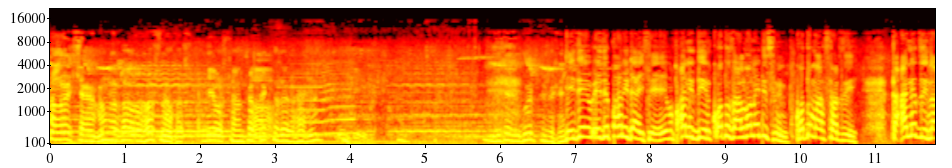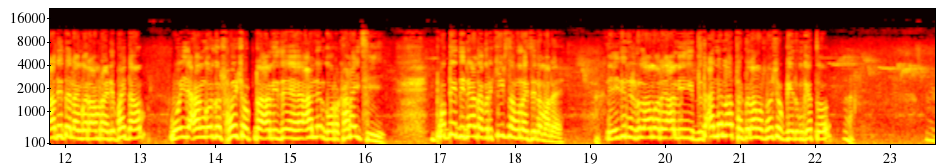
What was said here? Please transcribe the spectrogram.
না না এই যে এই যে দিন কত জাল বানাই দিছেন কত মাছ মারছি তা আইনের যদি না দিতেন আঙ্গর আমরা পাইতাম। ওই যে আঙ্গর তো শৈশবটা আমি যে আইনের ঘর খাড়াইছি প্রতিদিন একটা করে কিরচা শোনাইছেন আমারে এই জিনিসগুলো আমার আমি না থাকতেন আমার শৈশব কিরম গেত। মনে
